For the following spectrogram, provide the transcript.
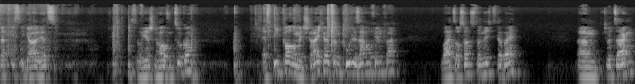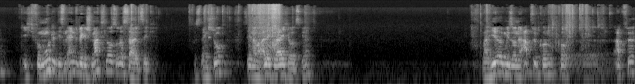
Das ist egal jetzt. So, hier ist ein Haufen Zucker. Der Speedkocher mit Streichhölzern, coole Sache auf jeden Fall. War jetzt auch sonst noch nichts dabei. Ähm, ich würde sagen, ich vermute, die sind entweder geschmackslos oder salzig. Was denkst du? Sehen aber alle gleich aus, gell? Weil hier irgendwie so eine Apfel, äh, Apfel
